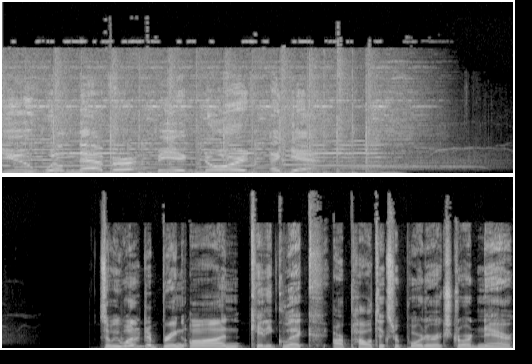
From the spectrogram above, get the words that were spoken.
You will never be ignored again. So we wanted to bring on Katie Glueck, our politics reporter extraordinaire.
